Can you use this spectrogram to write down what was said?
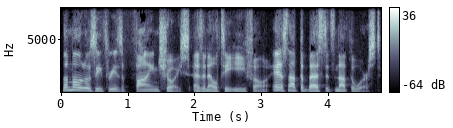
the Moto Z3 is a fine choice as an LTE phone. It's not the best, it's not the worst.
